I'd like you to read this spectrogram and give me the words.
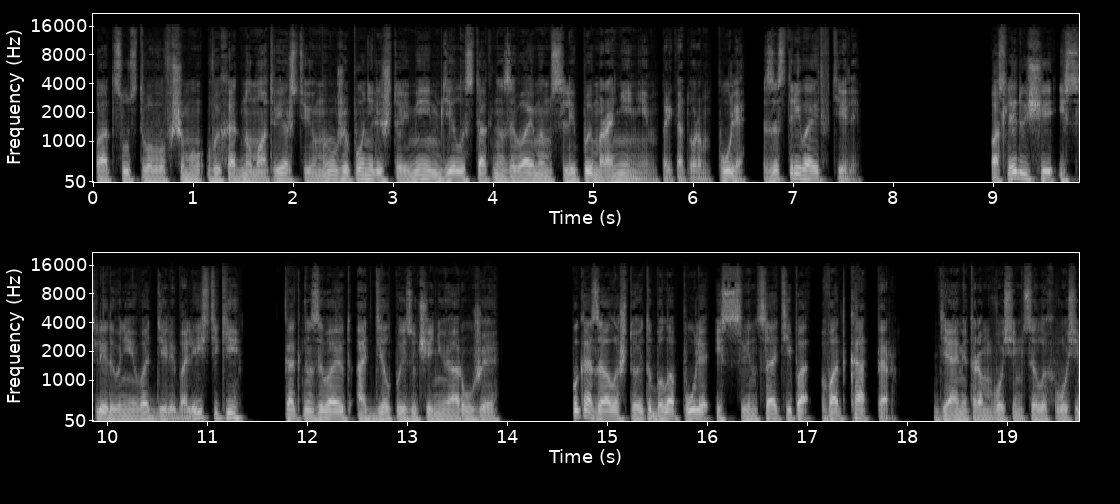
По отсутствовавшему выходному отверстию мы уже поняли, что имеем дело с так называемым слепым ранением, при котором пуля застревает в теле. Последующее исследование в отделе баллистики, как называют отдел по изучению оружия, показало, что это была пуля из свинца типа «Вадкаттер» диаметром 8,8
